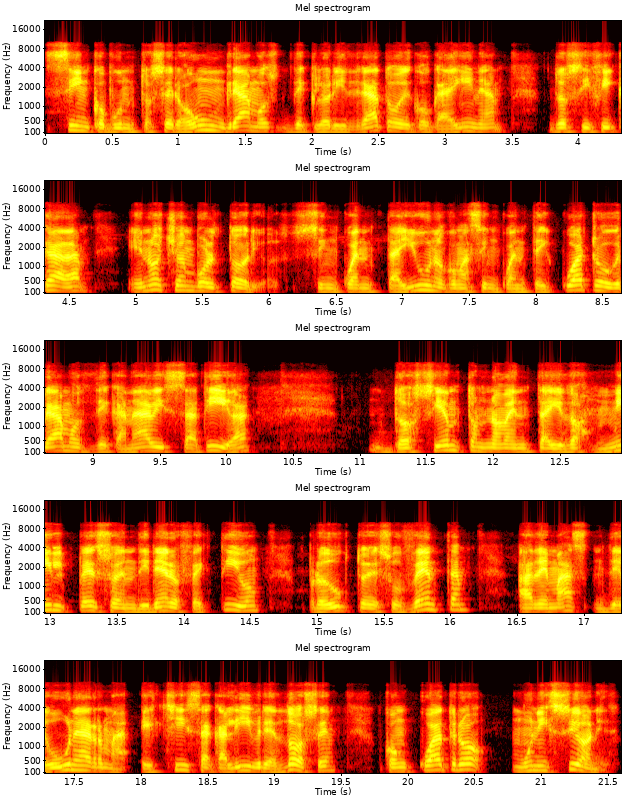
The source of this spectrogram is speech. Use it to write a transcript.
5.01 gramos de clorhidrato de cocaína dosificada en 8 envoltorios, 51,54 gramos de cannabis sativa, 292 mil pesos en dinero efectivo, producto de sus ventas, además de un arma hechiza calibre 12 con cuatro municiones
